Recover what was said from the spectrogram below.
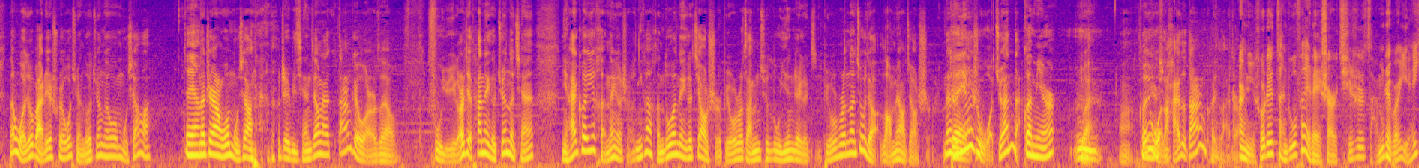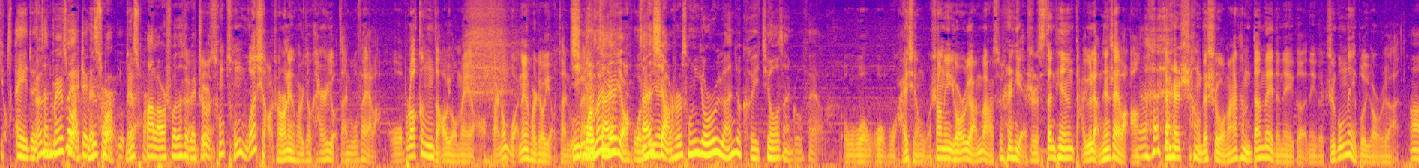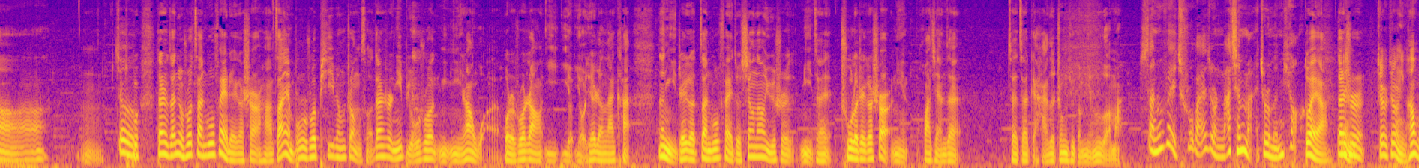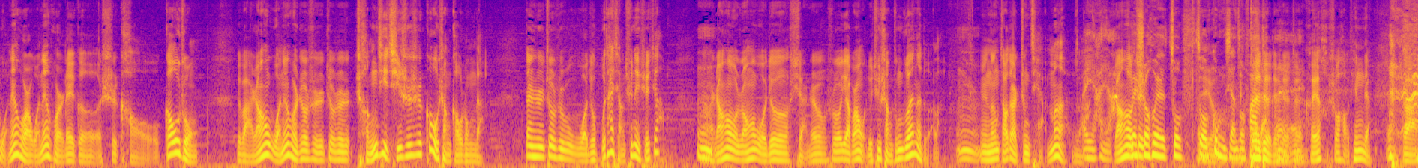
那我就把这税我选择捐给我母校啊。对呀、那这样我母校拿到这笔钱，将来当然给我儿子要富裕一个，而且他那个捐的钱，你还可以很那个什么，你看很多那个教室，比如说咱们去录音这个，比如说那就叫老庙教室，那是因为是我捐的冠名儿，对嗯啊，所以我的孩子当然可以来这儿。但是你说这赞助费这事儿，其实咱们这边也有。哎，对，赞助没错费这个没词儿错没错巴老师说的特别准。对就是从从我小时候那会儿就开始有赞助费了，我不知道更早有没有，反正我那会儿就有赞助费我们也有咱小时候从幼儿园就可以交赞助费了。我我我还行，我上那幼儿园吧，虽然也是三天打鱼两天晒网，但是上的是我妈他们单位的那个那个职工内部幼儿园。啊，嗯，就不，但是咱就说赞助费这个事儿哈，咱也不是说批评政策，但是你比如说你你让我或者说让一有有些人来看，那你这个赞助费就相当于是你在出了这个事儿，你花钱再再再给孩子争取个名额嘛。赞助费说白了就是拿钱买，就是门票。对啊、但是就是就是，你看我那会儿，我那会儿这个是考高中，对吧？然后我那会儿就是就是成绩其实是够上高中的，但是就是我就不太想去那学校，嗯，然后然后我就选着说，要不然我就去上中专的得了，嗯因，为能早点挣钱嘛，对吧？哎呀呀，然后这为社会做做贡献、做发展。对对对对，哎可以说好听点，是吧？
